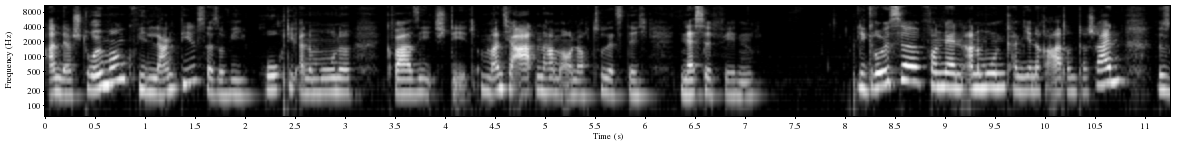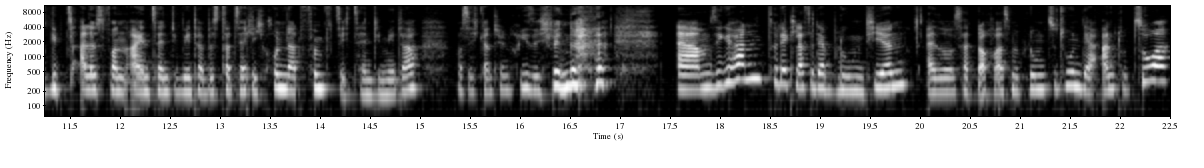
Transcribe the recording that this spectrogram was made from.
an der Strömung, wie lang die ist, also wie hoch die Anemone quasi steht. Und manche Arten haben auch noch zusätzlich Nesselfäden. Die Größe von den Anemonen kann je nach Art unterscheiden. Es gibt alles von 1 cm bis tatsächlich 150 cm, was ich ganz schön riesig finde. Ähm, sie gehören zu der Klasse der Blumentieren, also es hat doch was mit Blumen zu tun. Der Anthozoa,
